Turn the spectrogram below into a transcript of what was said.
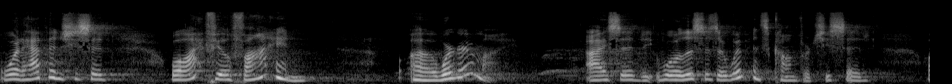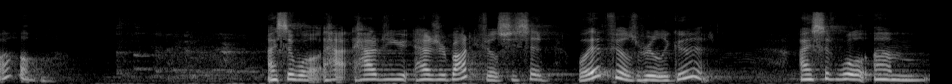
what happened?" She said, "Well, I feel fine. Uh, where am I?" I said, "Well, this is a women's conference." She said, "Oh." I said, "Well, how, how do you? How's your body feel?" She said, "Well, it feels really good." I said, "Well, um,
